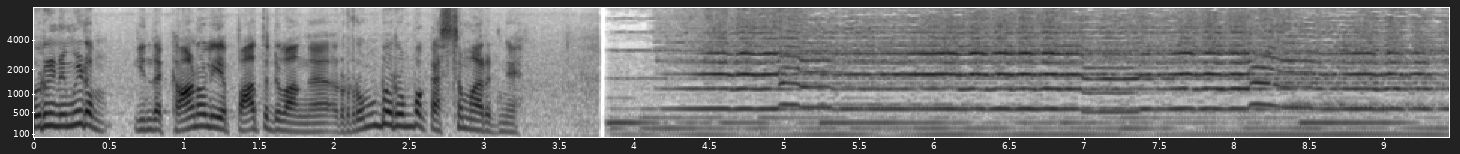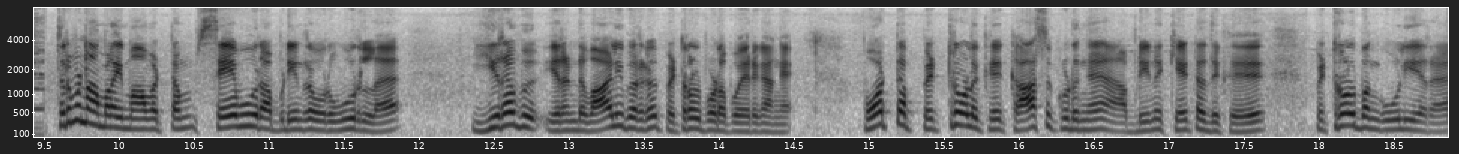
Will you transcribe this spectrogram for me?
ஒரு நிமிடம் இந்த காணொலியை பார்த்துட்டு வாங்க. ரொம்ப ரொம்ப கஷ்டமாக இருக்குங்க. திருவண்ணாமலை மாவட்டம் சேவூர் அப்படின்ற ஒரு ஊரில் இரவு இரண்டு வாலிபர்கள் பெட்ரோல் போட போயிருக்காங்க. போட்ட பெட்ரோலுக்கு காசு கொடுங்க அப்படின்னு கேட்டதுக்கு பெட்ரோல் பங்க் ஊழியரை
